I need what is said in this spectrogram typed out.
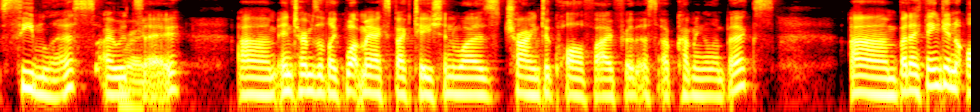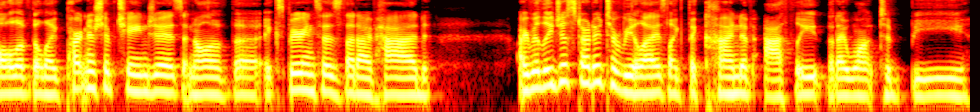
seamless, I would Right. say, um, in terms of like what my expectation was trying to qualify for this upcoming Olympics. Um, but I think in all of the like partnership changes and all of the experiences that I've had, I really just started to realize like the kind of athlete that I want to be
